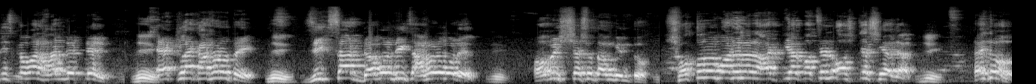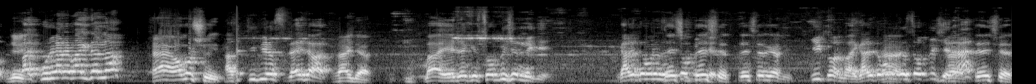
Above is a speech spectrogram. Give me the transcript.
ডিসকভার হান্ড্রেড টেন জি। এক লাখ আঠারোতে। জি। জিক্সার ডাবল ডিস্ক আঠারো মডেল জি। অবিশ্বাস্য দাম কিন্তু। সতেরো মডেলের আর টিআর পাচ্ছেন অষ্টাশি হাজার। জি। তাই তো? কুরিয়ারে বাইক দেন না? হ্যাঁ অবশ্যই। আচ্ছা টিভিএস রাইডার রাইডার ভাই এটা কি চব্বিশের নাকি? গাড়ি তো মনে তেইশের তেইশের তেইশের গাড়ি। কি কর ভাই গাড়ি তো মনে চব্বিশের তেইশের।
